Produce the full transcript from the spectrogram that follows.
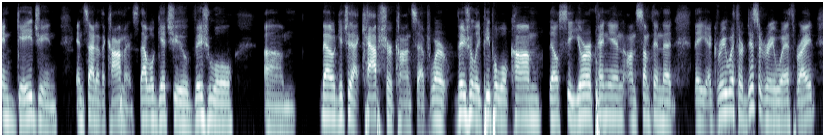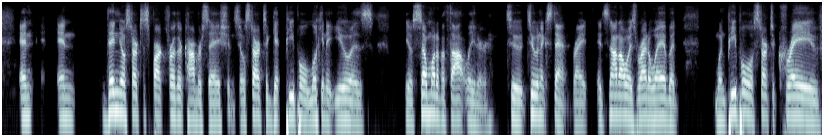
engaging inside of the comments. That will get you visual. Um, that'll get you that capture concept where visually people will come, they'll see your opinion on something that they agree with or disagree with, right? And and then you'll start to spark further conversations. You'll start to get people looking at you as you know somewhat of a thought leader to to an extent, right? It's not always right away, but when people start to crave,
